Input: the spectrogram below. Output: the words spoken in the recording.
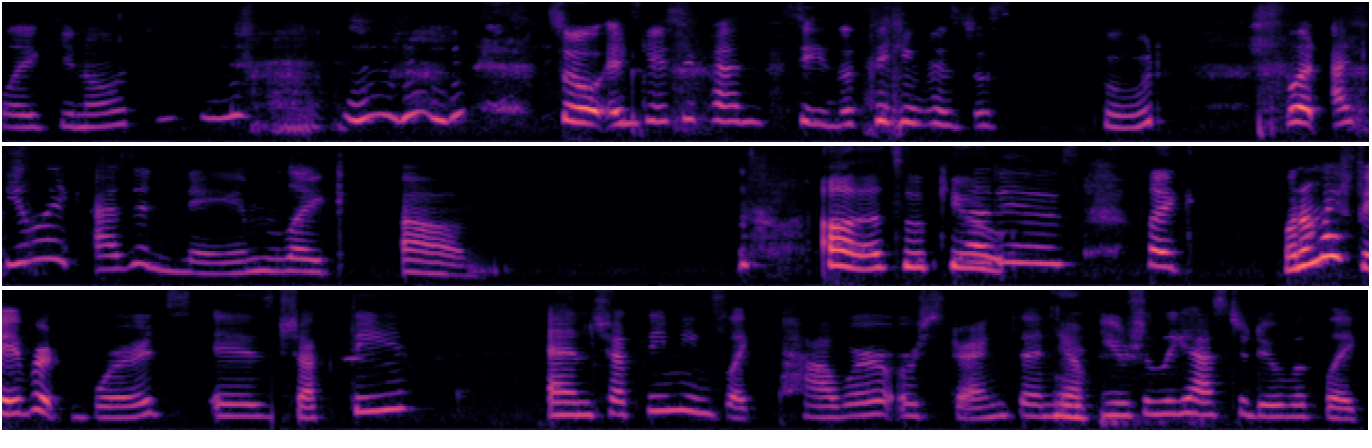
Like, you know. so, in case you can't see, the theme is just food. But I feel like as a name, like, um, Oh, that's so cute. That is like one of my favorite words is Shakti. And Shakti means like power or strength, and yeah. it usually has to do with like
